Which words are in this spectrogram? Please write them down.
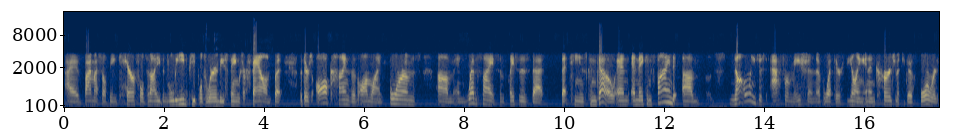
I find myself being careful to not even lead people to where these things are found. But but there's all kinds of online forums um, and websites and places that that teens can go, and and they can find um, not only just affirmation of what they're feeling and encouragement to go forward,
